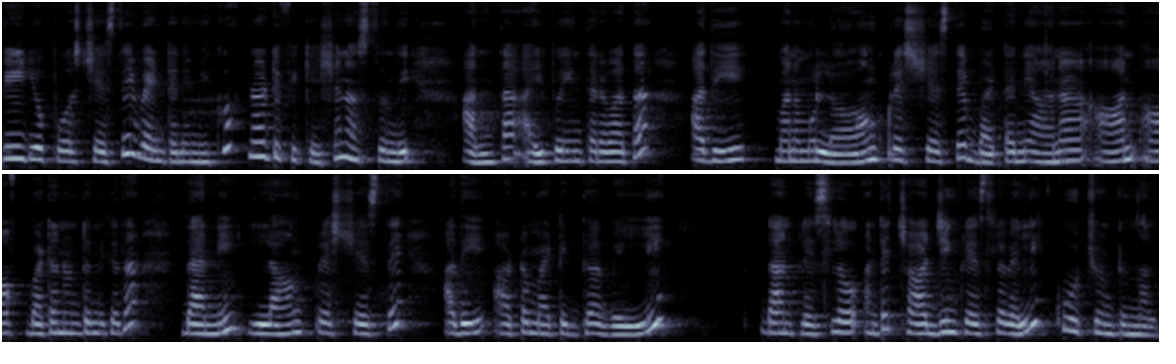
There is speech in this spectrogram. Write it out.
వీడియో పోస్ట్ చేస్తే వెంటనే మీకు నోటిఫికేషన్ వస్తుంది. అంతా అయిపోయిన తర్వాత అది మనము లాంగ్ ప్రెస్ చేస్తే బటన్ని ఆన్ ఆన్ ఆఫ్ బటన్ ఉంటుంది కదా? దాన్ని లాంగ్ ప్రెస్ చేస్తే అది ఆటోమేటిక్గా వెళ్ళి దాని ప్లేస్లో అంటే ఛార్జింగ్ ప్లేస్లో వెళ్ళి కూర్చుంటుందంట.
